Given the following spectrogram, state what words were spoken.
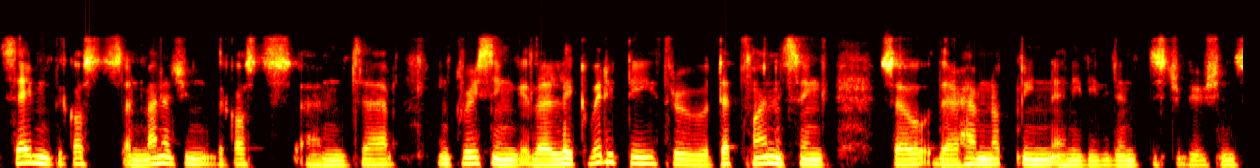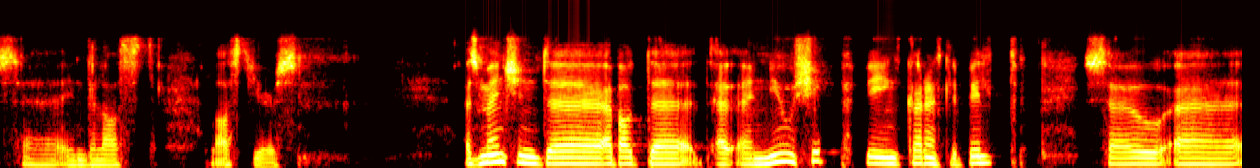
saving the costs and managing the costs and uh, increasing the liquidity through debt financing. So there have not been any dividend distributions uh, in the last last years. As mentioned uh, about the, a, a, new ship being currently built, so uh,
